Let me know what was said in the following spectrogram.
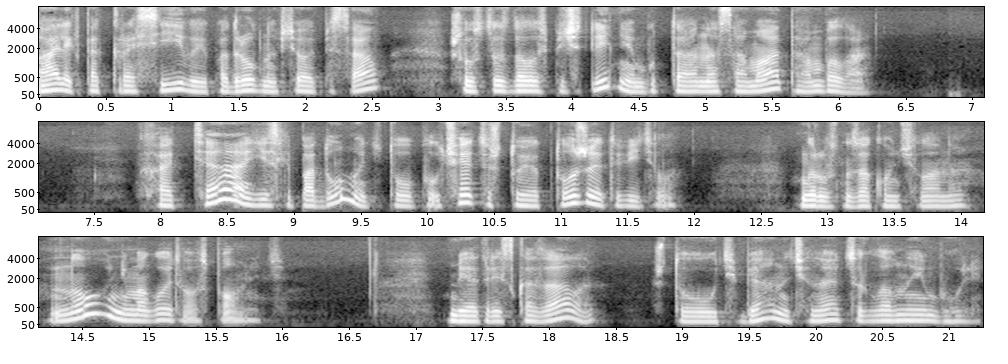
Алик так красиво и подробно все описал, что создалось впечатление, будто она сама там была. Хотя, если подумать, то получается, что я тоже это видела. Грустно закончила она, но не могу этого вспомнить. Беатрис сказала, что у тебя начинаются головные боли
